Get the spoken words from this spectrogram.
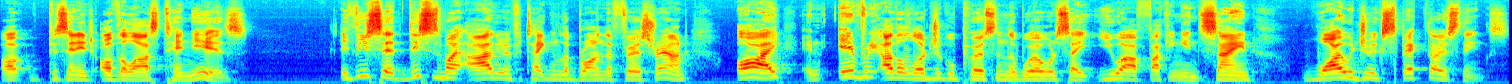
uh, percentage of the last 10 years. If you said this is my argument for taking LeBron in the first round, I and every other logical person in the world would say you are fucking insane. Why would you expect those things?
